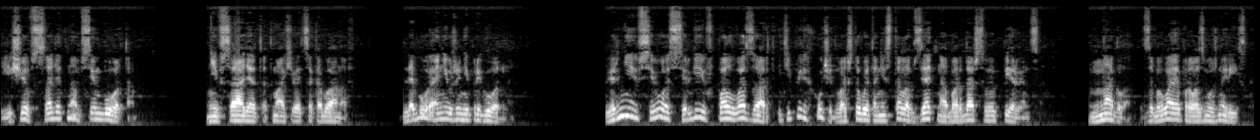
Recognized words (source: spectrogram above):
Еще всадят нам всем бортом. Не всадят, отмахивается Кабанов. Для боя они уже непригодны. Вернее всего, Сергей впал в азарт и теперь хочет во что бы это ни стало взять на абордаж своего первенца. Нагло, забывая про возможный риск.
